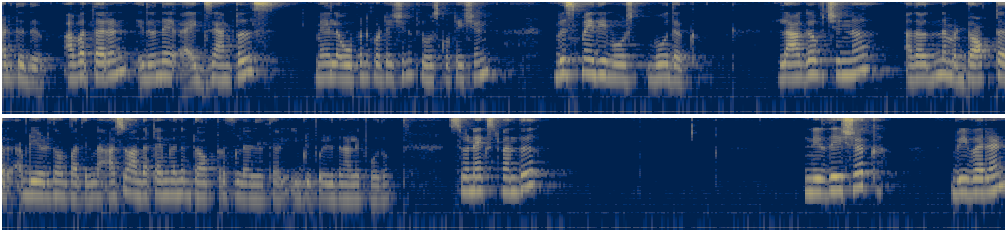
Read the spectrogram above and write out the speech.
அடுத்தது அவதரன் இது வந்து எக்ஸாம்பிள்ஸ் மேலே ஓப்பன் கொட்டேஷன் க்ளோஸ் கொட்டேஷன் விஸ்மைதி போஷ் போதக். லாகவ் சின்ன அதாவது நம்ம டாக்டர் அப்படி எழுதுவோம் பார்த்தீங்கன்னா ஸோ அந்த டைமில் வந்து டாக்டர் ஃபுல்லாக எழுத தேவை இப்படி போய் எழுதினாலே போதும். ஸோ நெக்ஸ்ட் வந்து நிர்தேஷக் விவரன்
